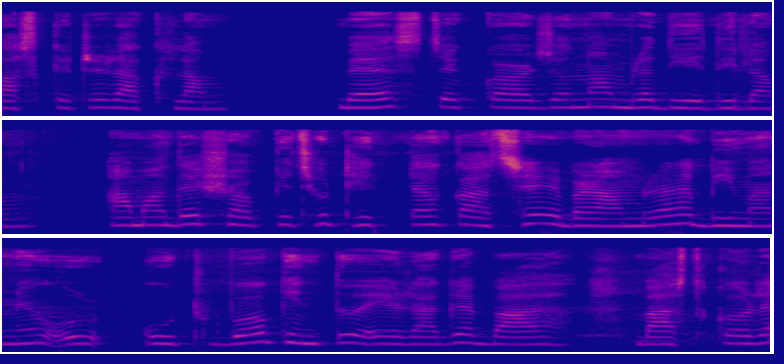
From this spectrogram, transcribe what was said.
বাস্কেটে রাখলাম। ব্যাস চেক করার জন্য আমরা দিয়ে দিলাম। আমাদের সব কিছু ঠিকঠাক আছে, এবার আমরা বিমানে উঠবো। কিন্তু এর আগে বাস করে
